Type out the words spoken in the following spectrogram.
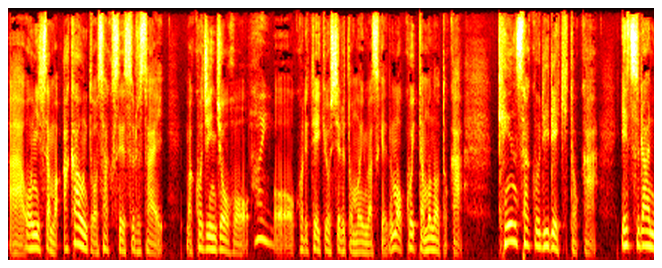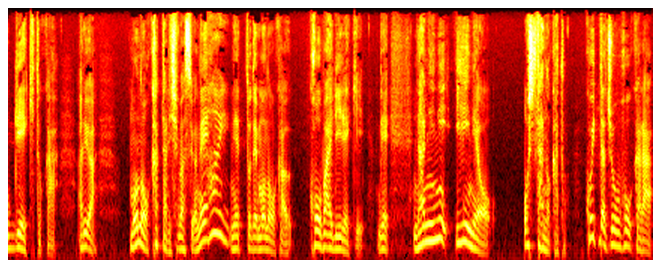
あ大西さんもアカウントを作成する際、まあ、個人情報を、これ提供していると思いますけれどもこういったものとか検索履歴とか閲覧履歴とかあるいは物を買ったりしますよね、はい、ネットで物を買う購買履歴。で何に「いいね」を押したのかとこういった情報から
